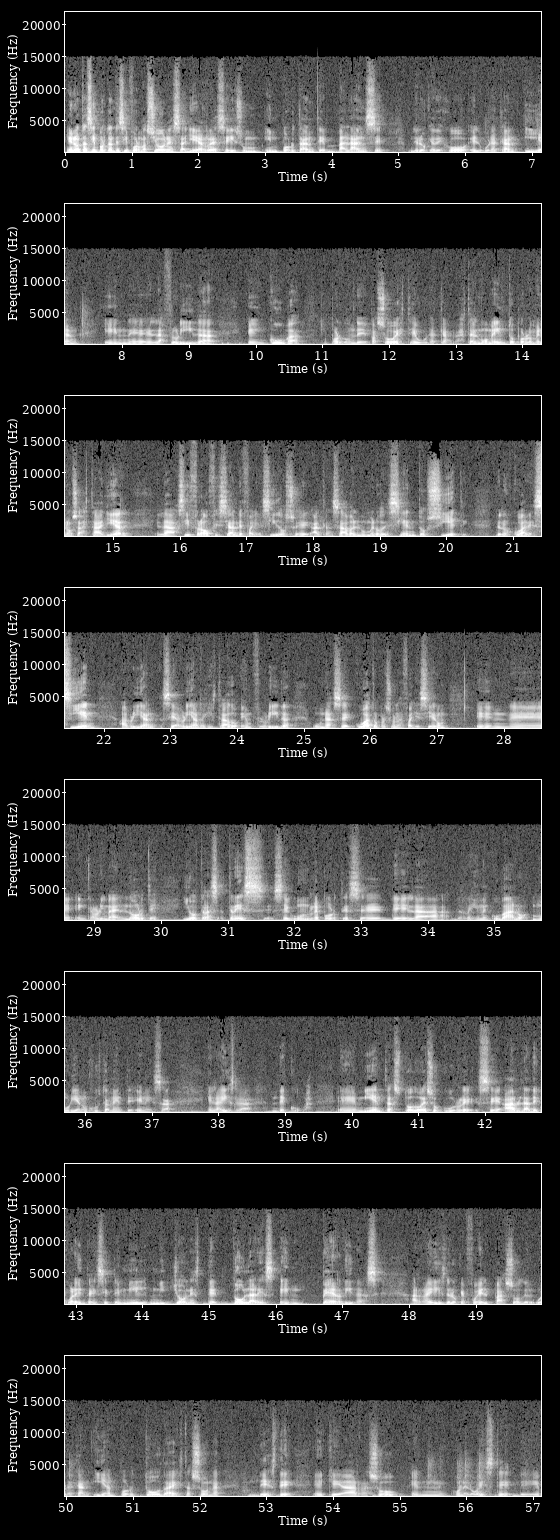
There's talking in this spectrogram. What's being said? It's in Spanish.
En otras importantes informaciones, ayer se hizo un importante balance de lo que dejó el huracán Ian en eh, la Florida, en Cuba, por donde pasó este huracán. Hasta el momento, por lo menos hasta ayer, la cifra oficial de fallecidos eh, alcanzaba el número de 107, de los cuales 100 habrían, se habrían registrado en Florida, unas eh, cuatro personas fallecieron eh, en, Carolina del Norte y otras tres, según reportes eh, de la, del régimen cubano, murieron justamente en, esa, en la isla de Cuba. Eh, mientras todo eso ocurre, se habla de 47 mil millones de dólares en pérdidas a raíz de lo que fue el paso del huracán Ian por toda esta zona desde que arrasó con el oeste de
